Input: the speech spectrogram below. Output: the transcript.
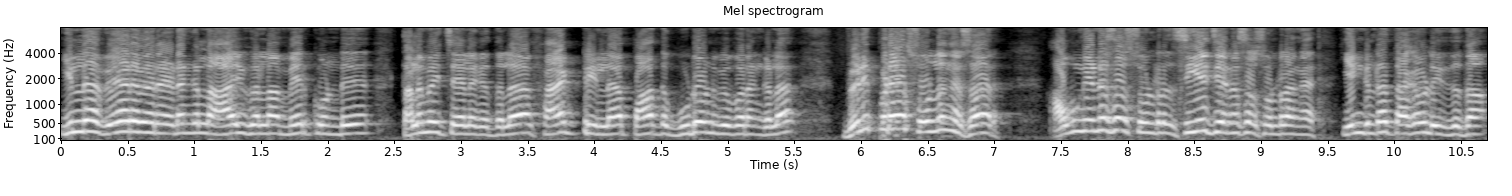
இல்லை வேறு வேறு இடங்களில் ஆய்வுகள்லாம் மேற்கொண்டு தலைமைச் செயலகத்தில் ஃபேக்ட்ரியில் பார்த்த குடோன் விவரங்களை வெளிப்படையாக சொல்லுங்கள் சார். அவங்க என்ன சார் சொல்கிறது சிஹெச் என்ன சார் சொல்கிறாங்க எங்கள்கிட்ட தகவல் இதுதான்.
